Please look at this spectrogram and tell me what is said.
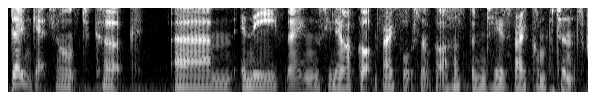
don't get a chance to cook um, in the evenings. You know, I've got very fortunate. I've got a husband who's a very competent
